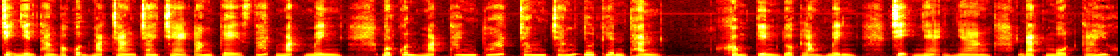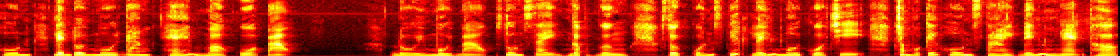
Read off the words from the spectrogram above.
Chị nhìn thẳng vào khuôn mặt chàng trai trẻ đang kề sát mặt mình, một khuôn mặt thanh thoát trong trắng như thiên thần. Không kìm được lòng mình, chị nhẹ nhàng đặt một cái hôn lên đôi môi đang hé mở của bạo. Đôi môi bạo run rẩy ngập ngừng rồi cuốn xiết lấy môi của chị trong một cái hôn dài đến nghẹn thở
